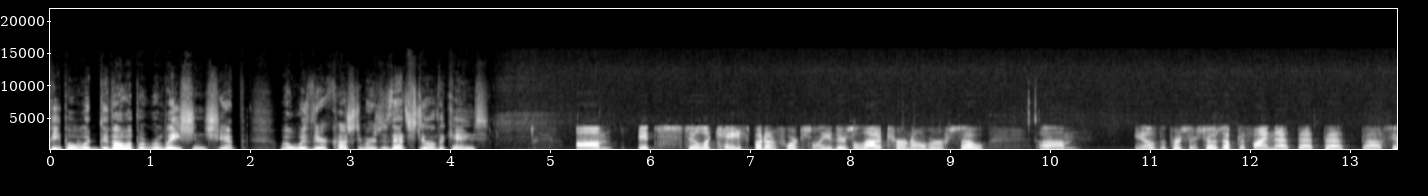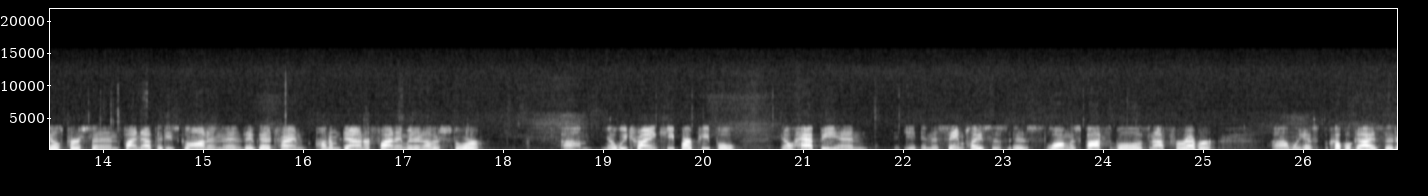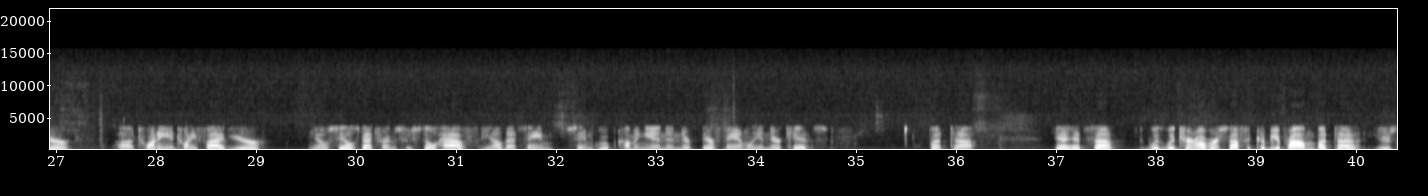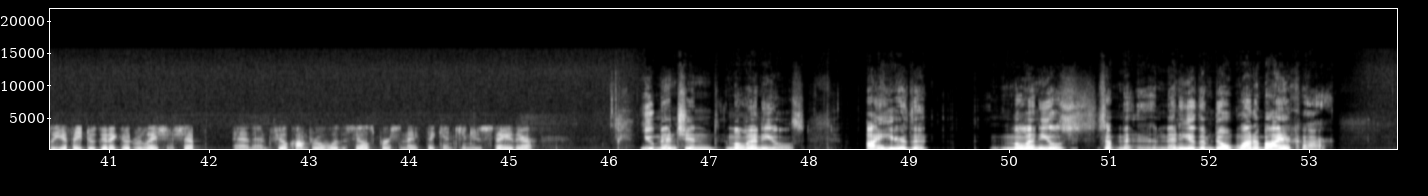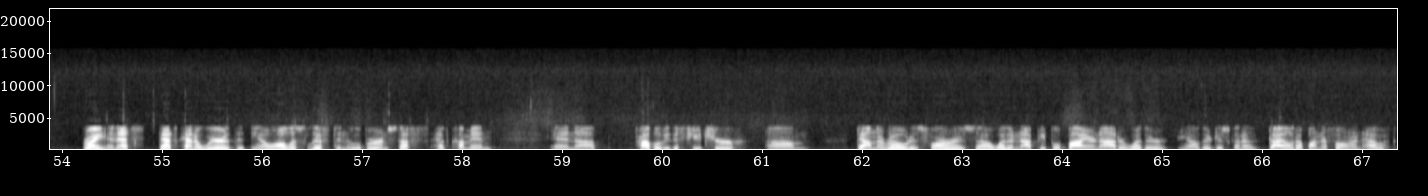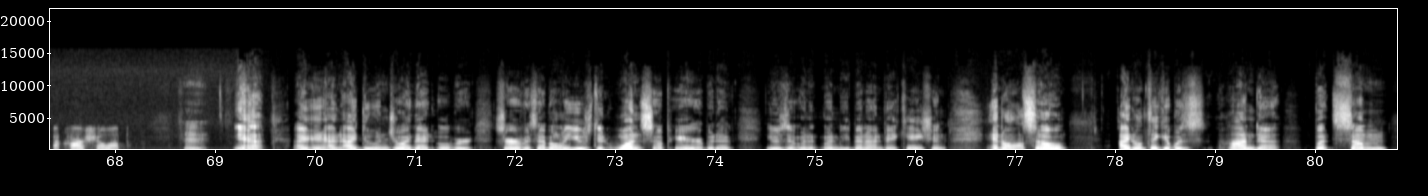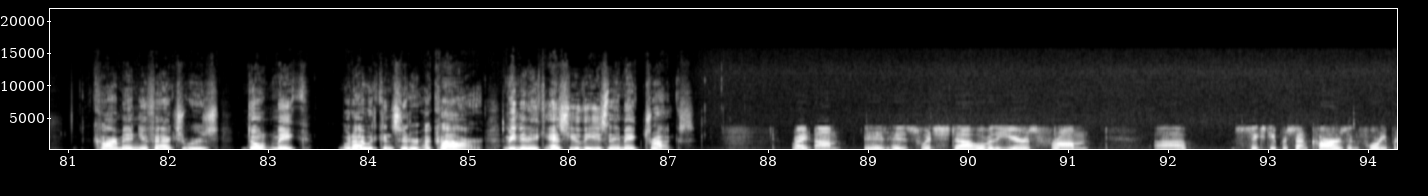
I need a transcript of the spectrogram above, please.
people would develop a relationship uh, with their customers. Is that still the case? Um, it's still a case, but unfortunately, there's a lot of turnover. So um, you know the person shows up to find that that that uh, salesperson and find out that he's gone, and then they've got to try and hunt him down or find him at another store. Um, you know, we try and keep our people, you know, happy and in the same place as, as long as possible, if not forever. Um, we have a couple guys that are uh, 20 and 25 year, you know, sales veterans who still have, you know, that same same group coming in and their their family and their kids. But uh, yeah, it's uh, with with turnover and stuff, it could be a problem. But uh, usually, if they do get a good relationship and, and feel comfortable with the salesperson, they, they continue to stay there. You mentioned millennials. I hear that millennials, some, many of them don't want to buy a car. Right, and that's that's kind of where the, you know all this Lyft and Uber and stuff have come in, and uh, probably the future um, down the road as far as uh, whether or not people buy or not, or whether you know they're just going to dial it up on their phone and have a, a car show up. Hmm. Yeah, I, I do enjoy that Uber service. I've only used it once up here, but I've used it when when we've been on vacation. And also, I don't think it was Honda, but some car manufacturers don't make what I would consider a car. I mean, they make SUVs, they make trucks. Right. Um, it, it switched uh, over the years from uh, 60% cars and 40%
